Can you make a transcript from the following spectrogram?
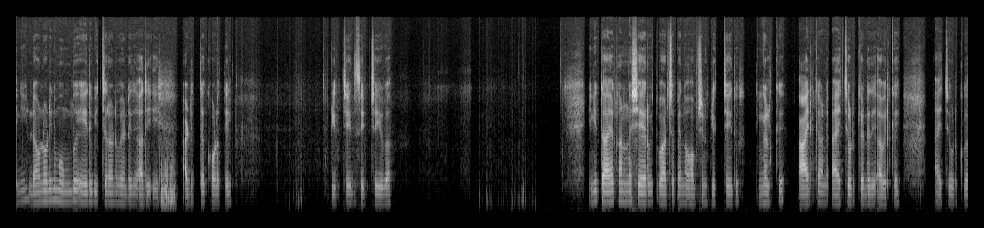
ഇനി ഡൗൺലോഡിന് മുമ്പ് ഏത് പിക്ചറാണ് വേണ്ടത്? അത് അടുത്ത കോളത്തിൽ ക്ലിക്ക് ചെയ്ത് സെറ്റ് ചെയ്യുക. ഇനി താഴെ കാണുന്ന ഷെയർ വിത്ത് വാട്സപ്പ് എന്ന ഓപ്ഷൻ ക്ലിക്ക് ചെയ്ത് നിങ്ങൾക്ക് ആർക്കാണ് അയച്ചു കൊടുക്കേണ്ടത് അവർക്ക് അയച്ചു കൊടുക്കുക.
